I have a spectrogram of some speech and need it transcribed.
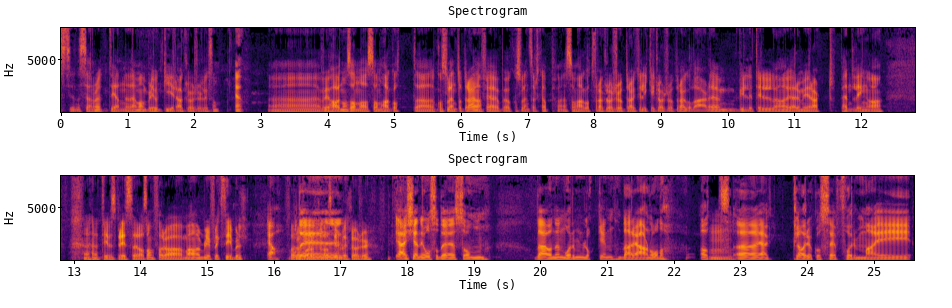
kjenne litt igjen i det. Man blir jo gira av closure, liksom. Ja. Uh, vi har jo noen sånne som har gått uh, konsulentoppdrag, da, for jeg jobber jo i konsulentselskap, eh, som har gått fra closure-oppdrag til ikke-closure-oppdrag, og da er det villig til å gjøre mye rart. Pendling og timespriser og sånn, for å Man blir fleksibel Ja, for å få lov til å skrive det, litt closure. jeg kjenner jo også det som Det er jo en enorm lock-in der jeg er nå, da. At Mm. uh, jeg klarer jo ikke å se for meg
